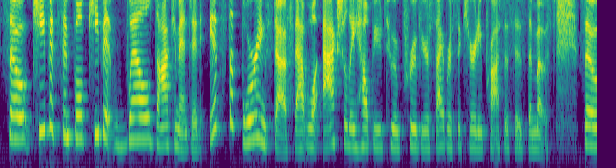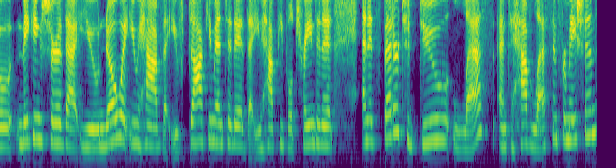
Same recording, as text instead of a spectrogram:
So keep it simple, keep it well documented. It's the boring stuff that will actually help you to improve your cybersecurity processes the most. So making sure that you know what you have, that you've documented it, that you have people trained in it. And it's better to do less and to have less information,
